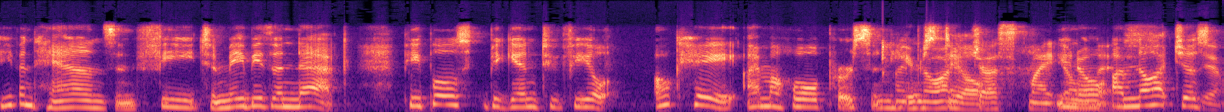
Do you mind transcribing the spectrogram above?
even hands and feet and maybe the neck, people begin to feel, okay, I'm a whole person I'm here not still. just my you know, I'm not just Yeah.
